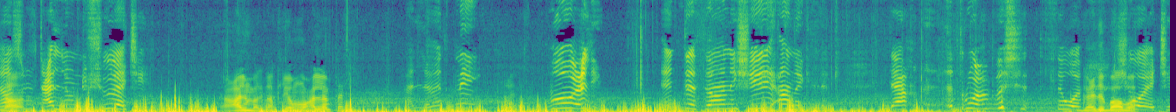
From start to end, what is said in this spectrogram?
لازم تعلمني شوية. اعلمك ذاك اليوم مو علمتك؟ علمتني مو علي انت ثاني شيء أنا أقول لك تاخ- تروح بس سوى قاعد بابا. شوية شي،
